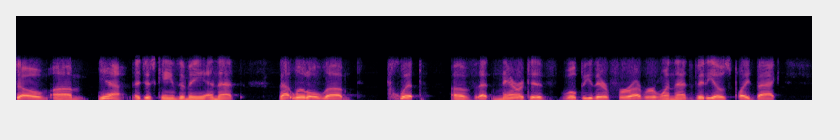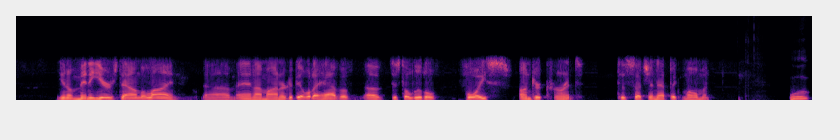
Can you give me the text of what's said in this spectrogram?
So um, yeah, it just came to me, and that that little uh, clip of that narrative will be there forever when that video is played back. You know, many years down the line, um, and I'm honored to be able to have a, a just a little voice undercurrent to such an epic moment. Well,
